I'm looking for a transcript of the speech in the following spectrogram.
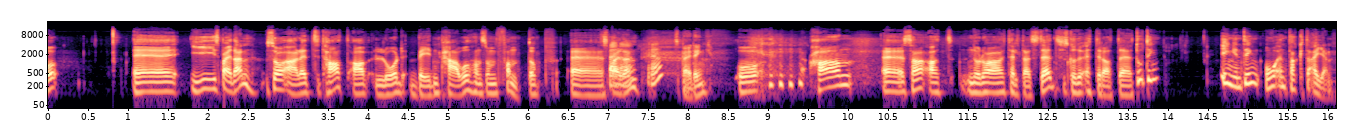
Og eh, I Speideren så er det et sitat av lord Baden-Powell, han som fant opp eh, Speideren. Ja. Speiding. Og han eh, sa at når du har telta et sted, så skal du etterlate to ting. Ingenting og en takk til eieren.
